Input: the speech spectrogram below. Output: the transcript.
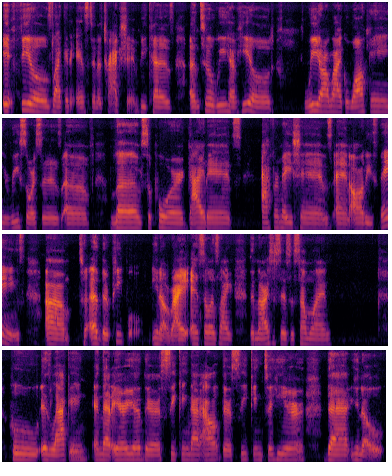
it feels like an instant attraction because until we have healed, we are like walking resources of love, support, guidance, affirmations, and all these things um, to other people, you know, right? And so it's like the narcissist is someone who is lacking in that area. They're seeking that out. They're seeking to hear that, you know,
